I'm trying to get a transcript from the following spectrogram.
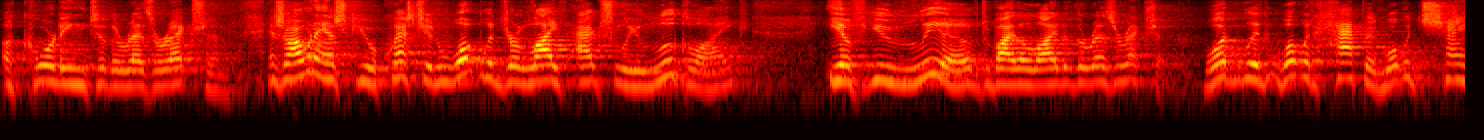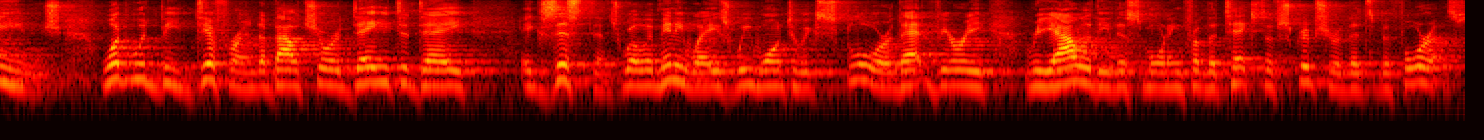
according to the resurrection. And so I want to ask you a question what would your life actually look like if you lived by the light of the resurrection? What would, what would happen? What would change? What would be different about your day to day existence? Well, in many ways, we want to explore that very reality this morning from the text of Scripture that's before us.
